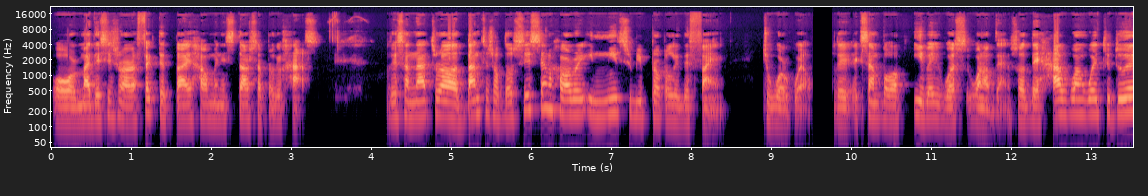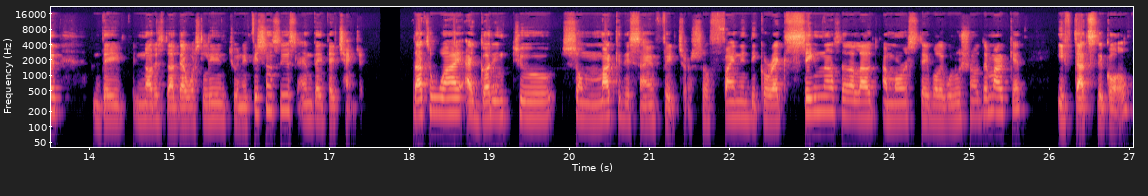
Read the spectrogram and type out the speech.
or my decisions are affected by how many stars a product has. There's a natural advantage of those systems, however, it needs to be properly defined to work well. The example of eBay was one of them. So they have one way to do it. They noticed that that was leading to inefficiencies and they, they changed it. That's why I got into some market design features. So finding the correct signals that allowed a more stable evolution of the market, if that's the goal,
